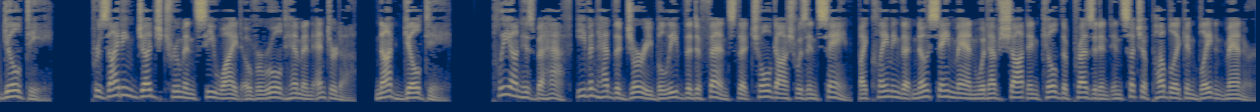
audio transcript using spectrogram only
guilty Presiding Judge Truman C. White overruled him and entered a not guilty plea on his behalf, even had the jury believed the defense that Czolgosz was insane, by claiming that no sane man would have shot and killed the president in such a public and blatant manner,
